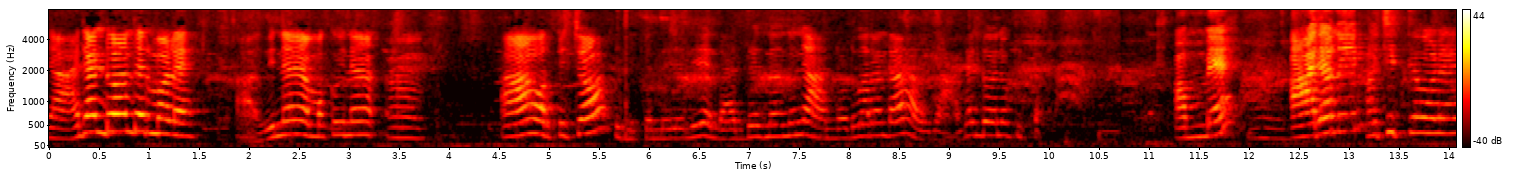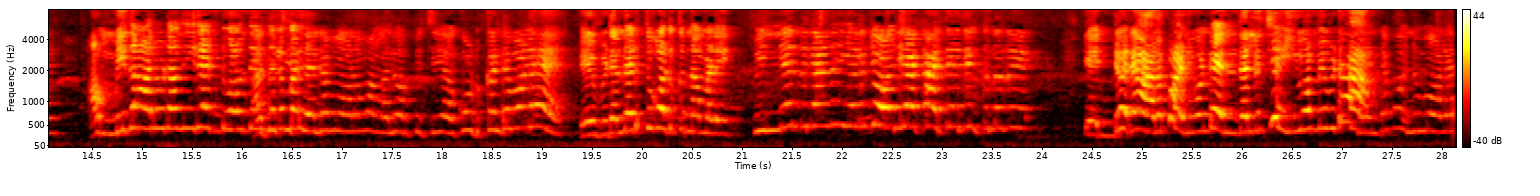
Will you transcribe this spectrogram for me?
ഞാൻ രണ്ടു പോകാൻ തരുമ്പോളെ അത് പിന്നെ നമുക്ക് പിന്നെ ആ, ഉറപ്പിച്ചോ? പിന്നെ ഇപ്പൊ എന്തെങ്കിലും എല്ലാരും തരുന്നതൊന്നും ഞാൻ എന്നോട് പറയണ്ട. ഞാൻ രണ്ടു പോലെ ഒപ്പിക്കാം. അമ്മേ ആരാ നീ? ആ ചിറ്റ മോളെ. അമ്മ ഇതാരോടാ നീ രണ്ടു അത് ചിറ്റന്റെ മോളെ മങ്ങൽ ഉറപ്പിച്ച്. അത് കൊടുക്കണ്ടേ മോളെ? എവിടെ നിന്ന് എടുത്തു കൊടുക്കും നമ്മൾ? പിന്നെ എന്തിനാണ് ഇയാൾ ജോലിയാക്കാറ്റ് നിൽക്കുന്നത്? എന്റെ ഒരാളെ പണി കൊണ്ട് എന്തെല്ലാം ചെയ്യും അമ്മ ഇവിടെ? എന്റെ പൊന്നു മോളെ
